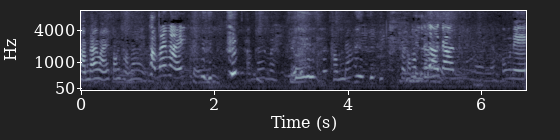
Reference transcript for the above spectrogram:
ทำได้ไหมต้องทำได้ทำได้ไหมทำได้เจอกันพรุ่งนี้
